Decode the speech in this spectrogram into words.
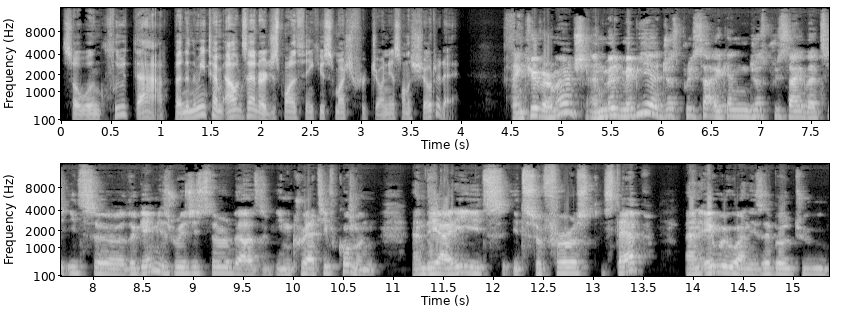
So we'll include that. But in the meantime, Alexander, I just want to thank you so much for joining us on the show today. Thank you very much. And maybe I just precise, I can just precise that it's uh, the game is registered as in Creative Commons, and the idea it's it's a first step, and everyone is able to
